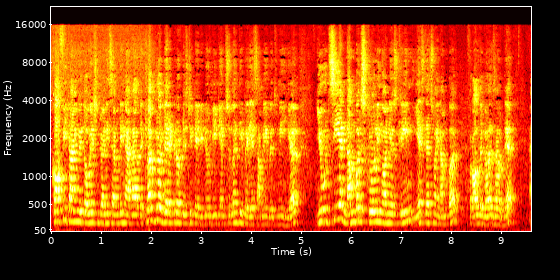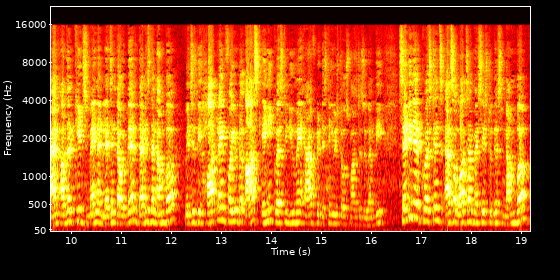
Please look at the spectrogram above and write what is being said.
Coffee Time with Ovation 2017. I have the Club Growth Director of District 82, DTM Suganthi Periasamy with me here. You would see a number scrolling on your screen. Yes, that's my number for all the girls out there. And other kids, men and legend out there. That is the number which is the hotline for you to ask any question you may have to distinguish Toastmaster Suganthi. Send in your questions as a WhatsApp message to this number.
